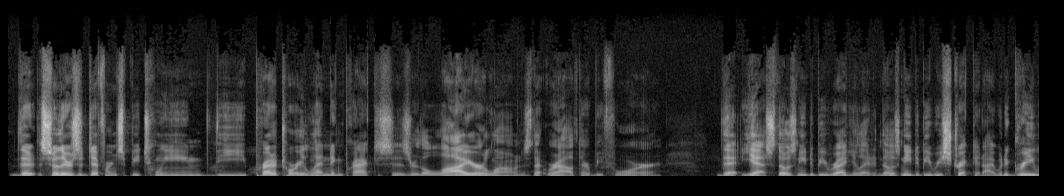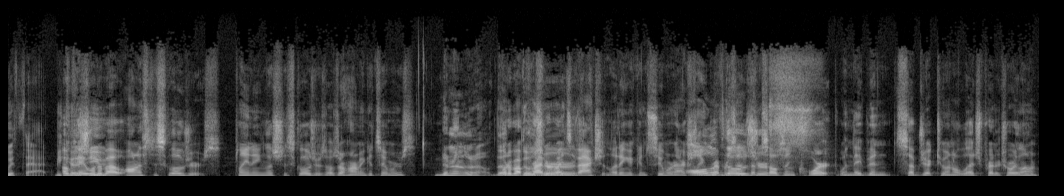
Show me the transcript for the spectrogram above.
there, so there's a difference between the predatory lending practices or the liar loans that were out there before. That yes, those need to be regulated. Those need to be restricted. I would agree with that. Because Okay, what you- about honest disclosures? Plain English disclosures. Those are harming consumers. no, no, no, no? Th- what about private are- rights of action? Letting a consumer actually All represent themselves in court when they've been subject to an alleged predatory loan.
